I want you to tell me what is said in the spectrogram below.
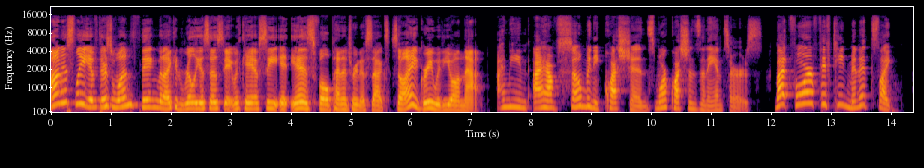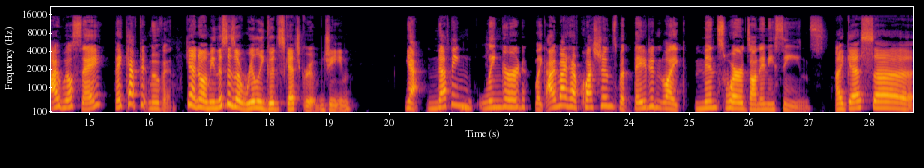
Honestly, if there's one thing that I can really associate with KFC, it is full penetrative sex. So I agree with you on that. I mean, I have so many questions, more questions than answers. But for 15 minutes, like, I will say, they kept it moving. Yeah, no, I mean, this is a really good sketch group, Gene. Yeah, nothing lingered. Like, I might have questions, but they didn't, like, mince words on any scenes. I guess uh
